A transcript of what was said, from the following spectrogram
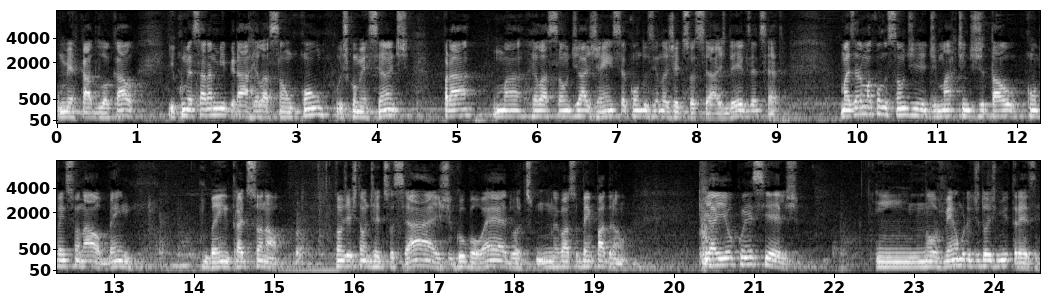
o mercado local e começaram a migrar a relação com os comerciantes para uma relação de agência conduzindo as redes sociais deles, etc. Mas era uma condução de, de marketing digital convencional, bem, bem tradicional. Então, gestão de redes sociais, Google AdWords, um negócio bem padrão. E aí eu conheci eles em novembro de 2013.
